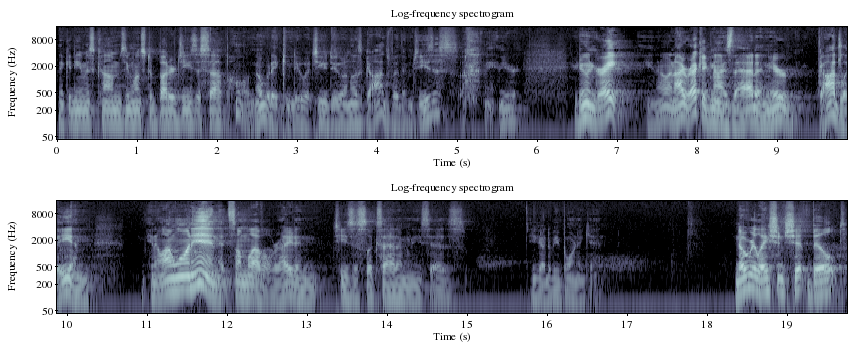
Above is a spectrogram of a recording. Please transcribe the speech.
Nicodemus comes, he wants to butter Jesus up. Oh, nobody can do what you do unless God's with him, Jesus. Oh, man, you're, you're doing great, you know, and I recognize that, and you're godly, and, you know, I want in at some level, right? And Jesus looks at him and he says, You got to be born again. No relationship built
